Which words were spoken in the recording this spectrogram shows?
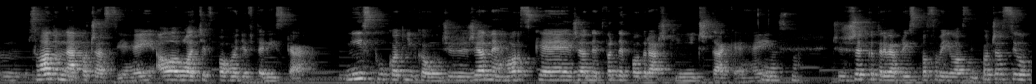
mm, vzhľadom na počasie, hej, ale v lete v pohode v teniskách. Nízku kotníkovú, čiže žiadne horské, žiadne tvrdé podrážky, nič také, hej. Jasné. Čiže všetko treba prispôsobiť vlastne počasiu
